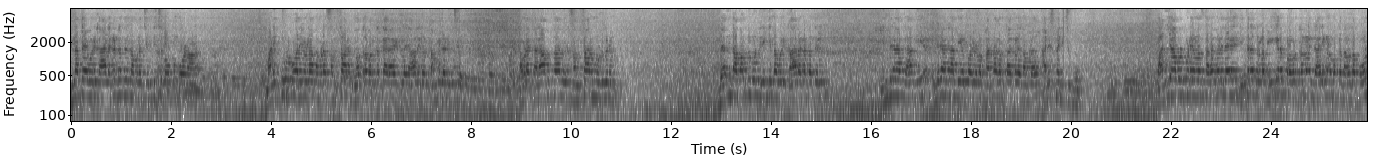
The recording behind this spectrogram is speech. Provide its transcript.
ഇന്നത്തെ ഒരു കാലഘട്ടത്തിൽ നമ്മൾ ചിന്തിച്ചു നോക്കുമ്പോഴാണ് മണിപ്പൂർ പോലെയുള്ള നമ്മുടെ സംസ്ഥാന ഗോത്രവർഗക്കാരായിട്ടുള്ള ആളുകൾ തമ്മിലടിച്ച് അവിടെ കലാപത്താൽ ഒരു സംസ്ഥാനം മുഴുവനും ബന്ധമർന്നുകൊണ്ടിരിക്കുന്ന ഒരു കാലഘട്ടത്തിൽ ഇന്ദിരാഗാന്ധി ഇന്ദിരാഗാന്ധിയെ പോലെയുള്ള ഭരണകർത്താക്കളെ നമ്മൾ അനുസ്മരിച്ചു പോകും. പഞ്ചാബ് ഉൾപ്പെടെയുള്ള സ്ഥലങ്ങളിലെ ഇത്തരത്തിലുള്ള ഭീകര പ്രവർത്തനങ്ങളും കാര്യങ്ങളുമൊക്കെ നടന്നപ്പോൾ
